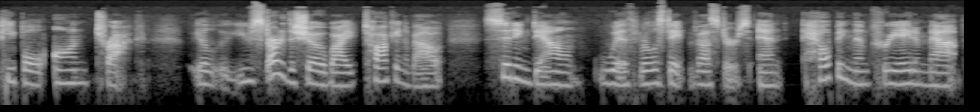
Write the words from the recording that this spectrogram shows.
people on track. You started the show by talking about sitting down with real estate investors and helping them create a map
